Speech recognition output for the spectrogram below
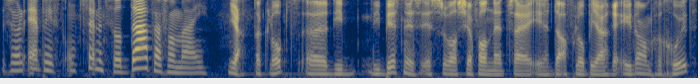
Zo'n app heeft ontzettend veel data van mij. Ja, dat klopt. Uh, die, die business is, zoals Javan net zei, eh, de afgelopen jaren enorm gegroeid.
